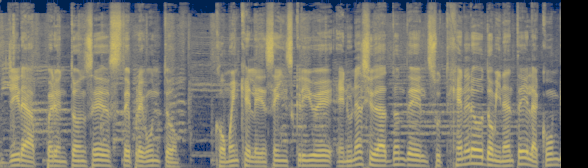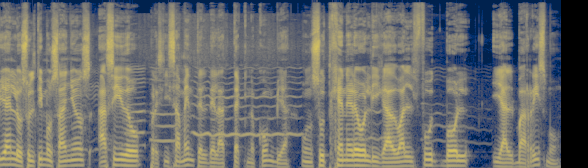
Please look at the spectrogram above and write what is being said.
Gira, pero entonces te pregunto, ¿cómo en le se inscribe en una ciudad donde el subgénero dominante de la cumbia en los últimos años ha sido precisamente el de la tecnocumbia, un subgénero ligado al fútbol y al barrismo?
